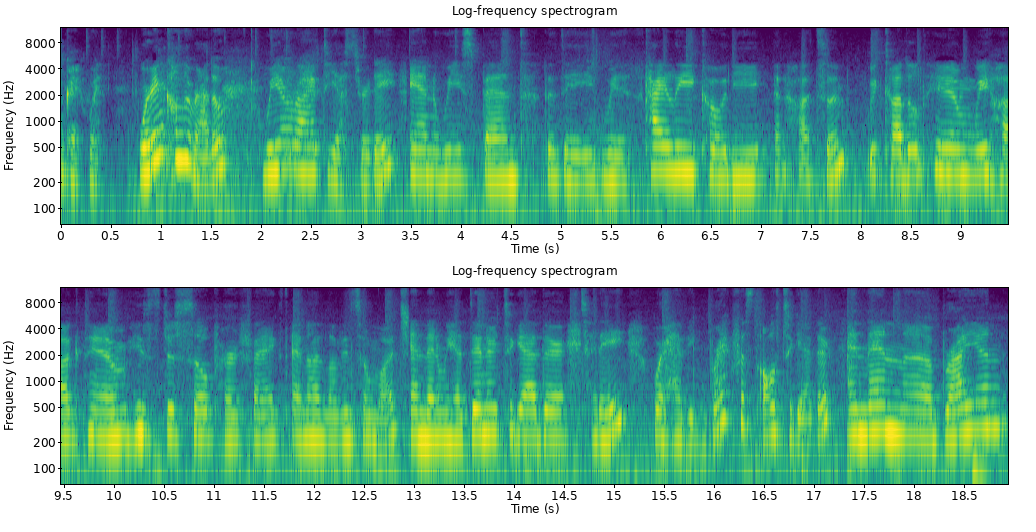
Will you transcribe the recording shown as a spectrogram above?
okay, wait. We're in Colorado. We arrived yesterday and we spent the day with Kylie, Cody, and Hudson. We cuddled him, we hugged him. He's just so perfect and I love him so much. And then we had dinner together. Today we're having breakfast all together. And then uh, Brian,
